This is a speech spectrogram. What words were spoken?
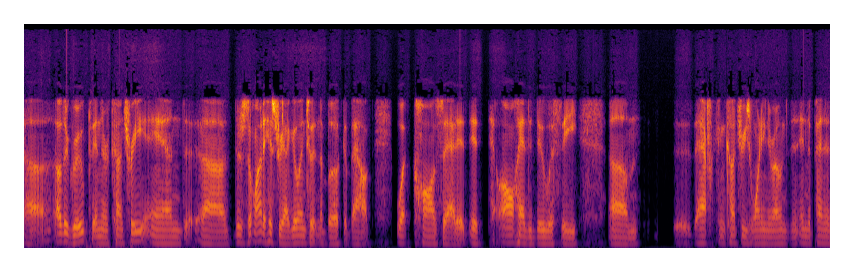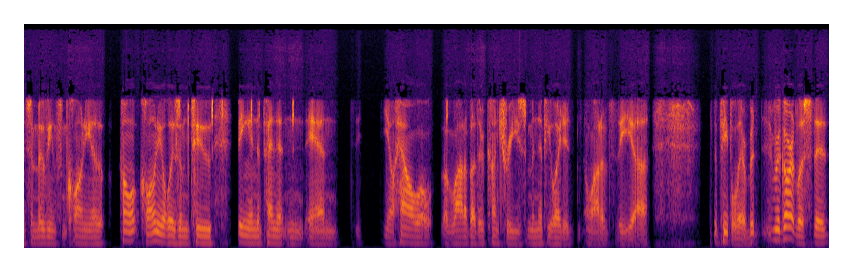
uh, other group in their country, and uh, there's a lot of history I go into it in the book about what caused that. It, it all had to do with the um, the African countries wanting their own independence and moving from colonial colonialism to being independent and, and you know how a lot of other countries manipulated a lot of the uh, the people there. But regardless, the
